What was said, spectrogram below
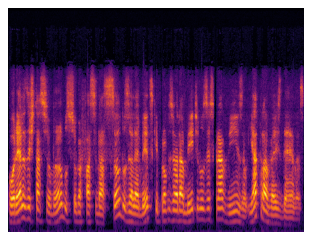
Por elas estacionamos sob a fascinação dos elementos que provisoriamente nos escravizam, e através delas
